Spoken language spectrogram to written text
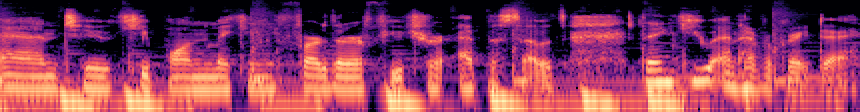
and to keep on making further future episodes. Thank you, and have a great day.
